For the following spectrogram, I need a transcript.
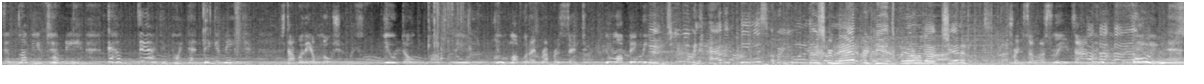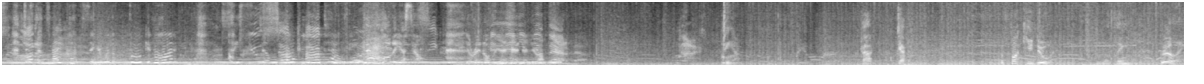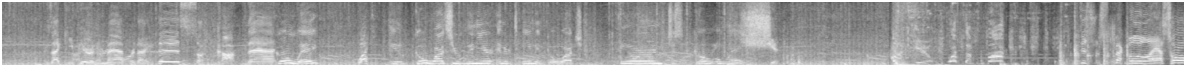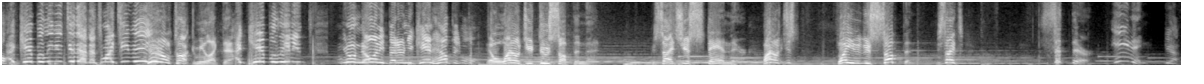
still love you, Tony. How dare you point that thing at me? Stop with the emotions. You don't love me. You love what I represent. You love being the Dude, do you even have a penis? Or are you one of those hermaphrodites born without genitals? tricks up our sleeves, huh? Saying, I'm just a nightclub singer with a broken heart. I You still suck love you, cock Tony. Now hold of yourself. You're in over your head and you're up bad here. about it. Damn. God damn it. The fuck you doing? Nothing. Really? Because I keep hearing hermaphrodite this, suck cock that. Go away. What? You know, go watch your linear entertainment. Go watch porn. Just go away. Shit. Fuck you! What the fuck? Disrespectful little asshole! I can't believe you did that. That's my TV. You don't talk to me like that! I can't believe you. You don't know any better and you can't help it. Yeah, well, why don't you do something then? Besides just stand there. Why don't you just... want you to do something? Besides, sit there eating. Yeah.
